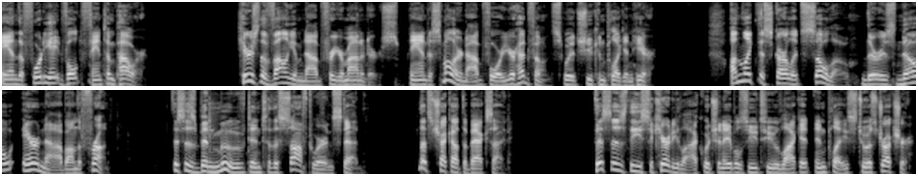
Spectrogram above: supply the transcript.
And the 48 volt phantom power. Here's the volume knob for your monitors, and a smaller knob for your headphones, which you can plug in here. Unlike the Scarlett Solo, there is no air knob on the front, this has been moved into the software instead. Let's check out the backside. This is the security lock, which enables you to lock it in place to a structure.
